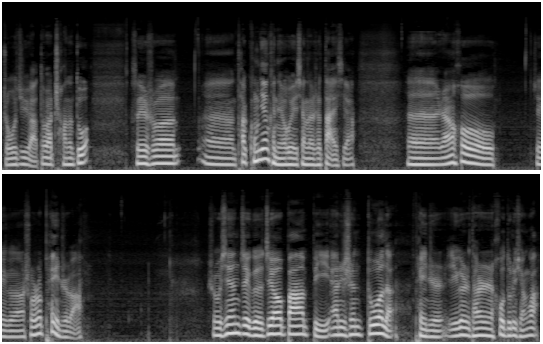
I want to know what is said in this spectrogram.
轴距啊都要长得多。所以说，嗯，它空间肯定会相对来说大一些啊。嗯，然后这个说说配置吧。首先，这个 G18 比爱丽绅多了配置，一个是它是后独立悬挂，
